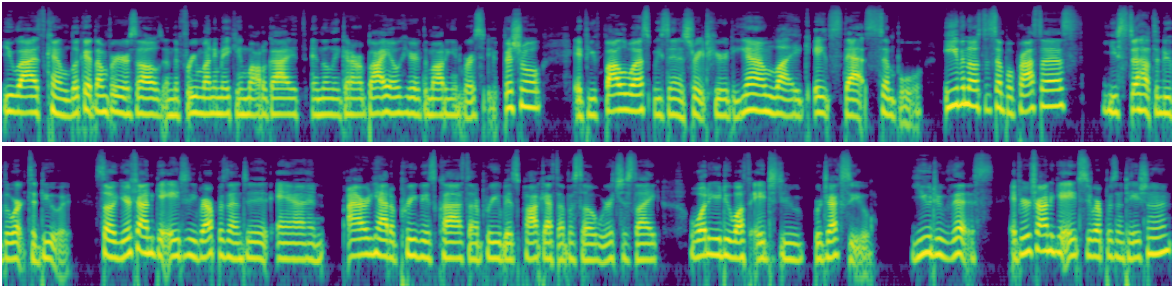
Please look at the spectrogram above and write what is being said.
You guys can look at them for yourselves in the free money making model guides and the link in our bio here at the Model University Official. If you follow us, we send it straight to your DM. Like it's that simple. Even though it's a simple process, you still have to do the work to do it. So you're trying to get agency represented. And I already had a previous class and a previous podcast episode where it's just like, what do you do once agency rejects you? You do this. If you're trying to get agency representation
